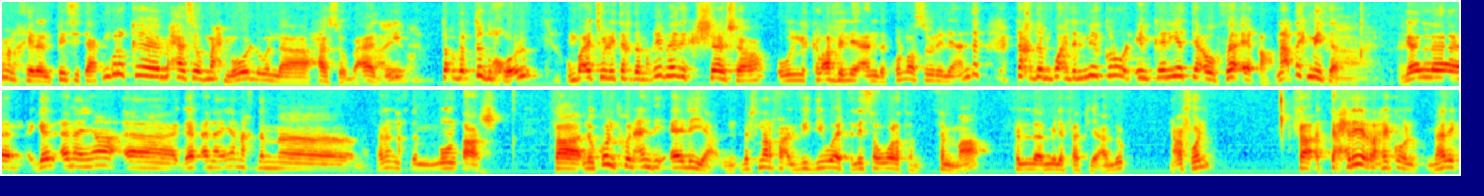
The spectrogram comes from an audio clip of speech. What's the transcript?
من خلال ال PC تاعك نقول لك حاسوب محمول ولا حاسوب عادي أيوة. تقدر تدخل ومن بعد تولي تخدم غير بهذيك الشاشة وال clavier اللي عندك ولا souris اللي عندك تخدم بواحد الميكرو الإمكانيات تاعو فائقة نعطيك مثال آه. قال قال أنايا آه، قال أنايا نخدم آه، مثلا نخدم مونتاج فلو كنت تكون عندي آلية باش نرفع الفيديوهات اللي صورتهم ثم في الملفات اللي عندك عفوا. فالتحرير راح يكون بهذيك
